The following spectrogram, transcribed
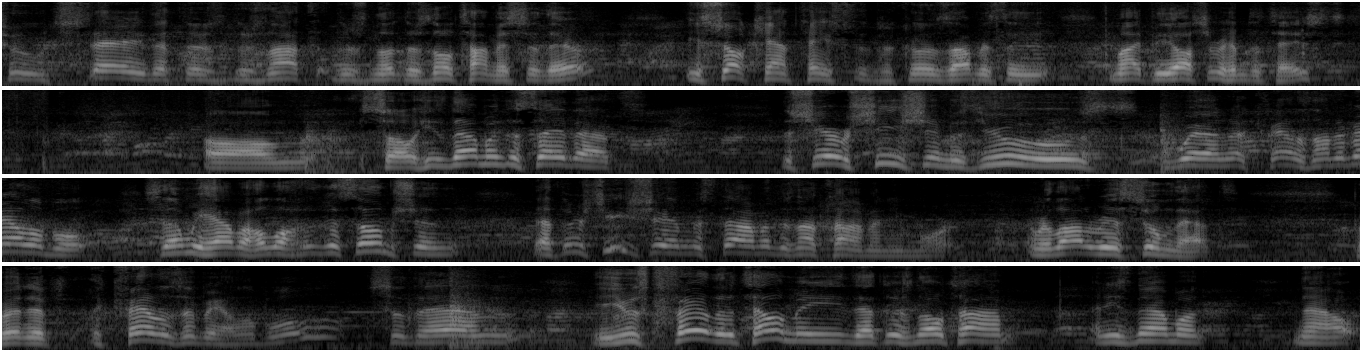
to say that there's there's not there's no there's no tamisa there. Yisrael can't taste it because obviously it might be also for him to taste. Um, so he's Nemon to say that the share of shishim is used when a kfeil is not available. So then we have a halachic assumption that there's shishim is tam there's not time anymore, and we're allowed to reassume that. But if the kfeil is available, so then you use kfeil to tell me that there's no time, and he's Nemon. Now,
